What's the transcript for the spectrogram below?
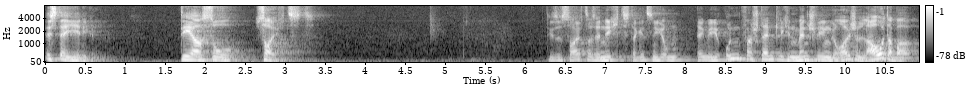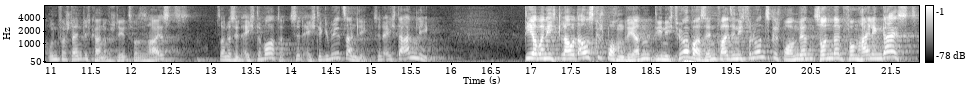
ist derjenige, der so seufzt. Diese Seufzer sind nicht, da geht es nicht um irgendwelche unverständlichen menschlichen Geräusche, laut, aber unverständlich, keiner versteht, was es heißt, sondern es sind echte Worte, es sind echte Gebetsanliegen, es sind echte Anliegen, die aber nicht laut ausgesprochen werden, die nicht hörbar sind, weil sie nicht von uns gesprochen werden, sondern vom Heiligen Geist.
